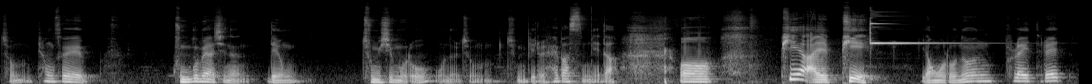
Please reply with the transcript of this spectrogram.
좀 평소에 궁금해하시는 내용 중심으로 오늘 좀 준비를 해봤습니다. 어, PRP 영어로는 플레이트렛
